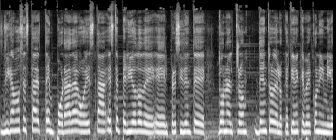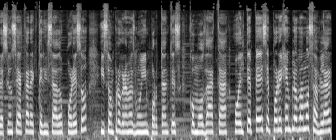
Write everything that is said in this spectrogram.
digamos, esta temporada o esta, este periodo del presidente Donald Trump dentro de lo que tiene que ver con inmigración se ha caracterizado por eso y son programas muy importantes como DACA o el TPS. Por ejemplo, vamos a hablar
